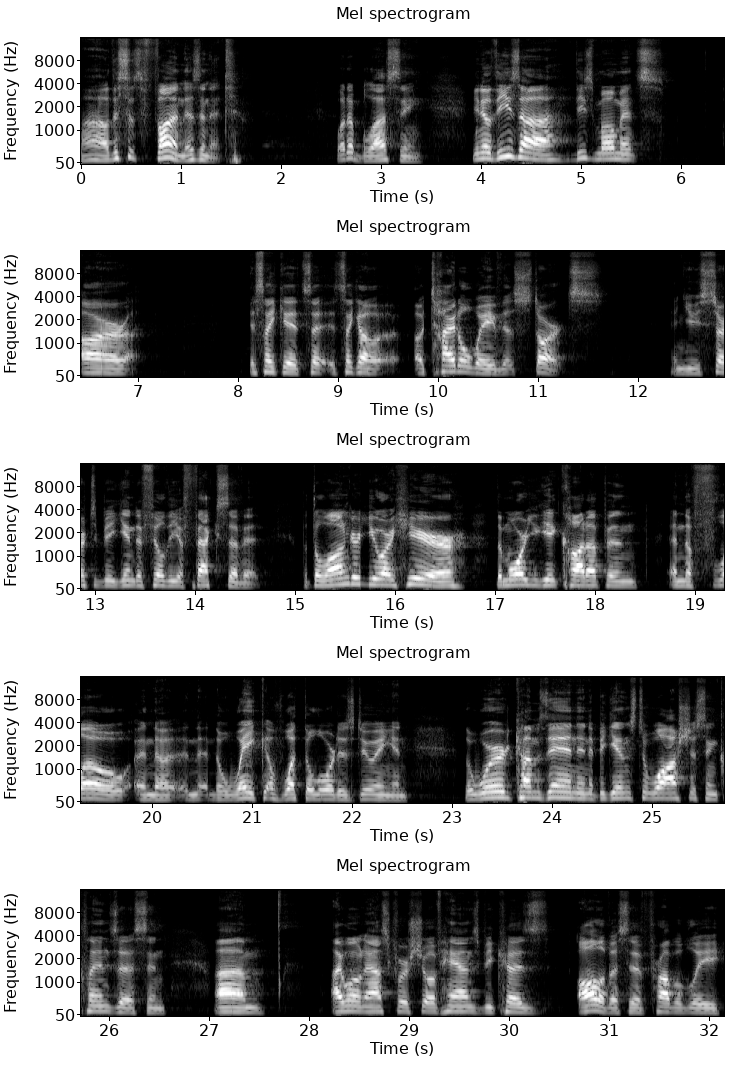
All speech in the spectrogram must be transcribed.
Wow, this is fun, isn't it? What a blessing. You know, these, uh, these moments are, it's like, it's, a, it's like a, a tidal wave that starts, and you start to begin to feel the effects of it. But the longer you are here, the more you get caught up in, in the flow and the, in the wake of what the Lord is doing. And the word comes in and it begins to wash us and cleanse us. And um, I won't ask for a show of hands because all of us have probably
